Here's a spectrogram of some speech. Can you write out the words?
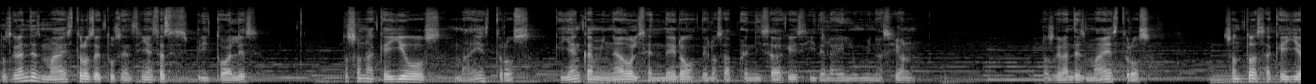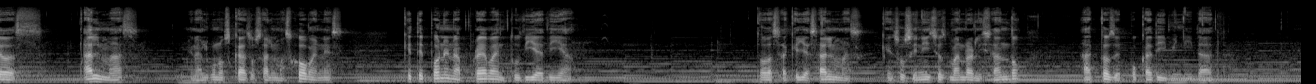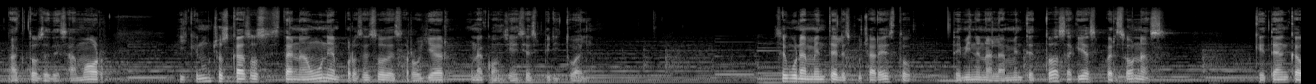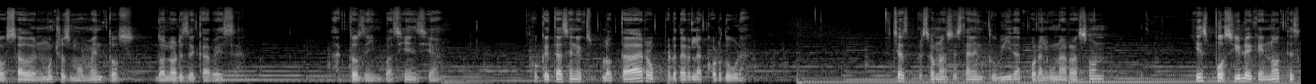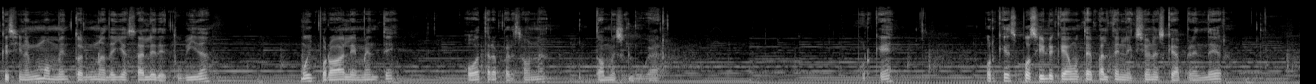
los grandes maestros de tus enseñanzas espirituales no son aquellos maestros que ya han caminado el sendero de los aprendizajes y de la iluminación. Los grandes maestros son todas aquellas almas, en algunos casos almas jóvenes, que te ponen a prueba en tu día a día todas aquellas almas que en sus inicios van realizando actos de poca divinidad, actos de desamor y que en muchos casos están aún en proceso de desarrollar una conciencia espiritual. Seguramente al escuchar esto te vienen a la mente todas aquellas personas que te han causado en muchos momentos dolores de cabeza, actos de impaciencia o que te hacen explotar o perder la cordura. Dichas personas están en tu vida por alguna razón y es posible que notes que si en algún momento alguna de ellas sale de tu vida, muy probablemente otra persona tome su lugar. ¿Por qué? Porque es posible que aún te falten lecciones que aprender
